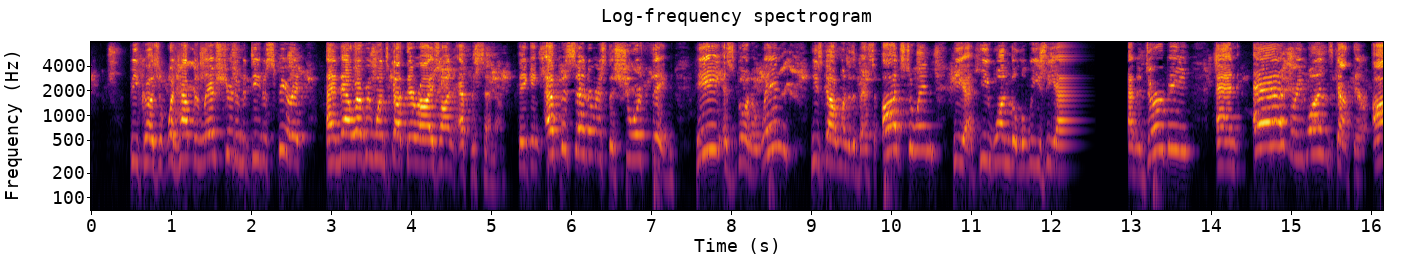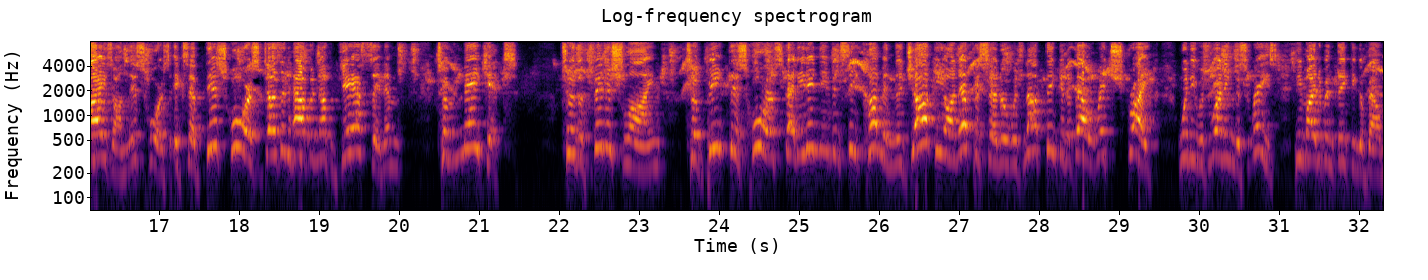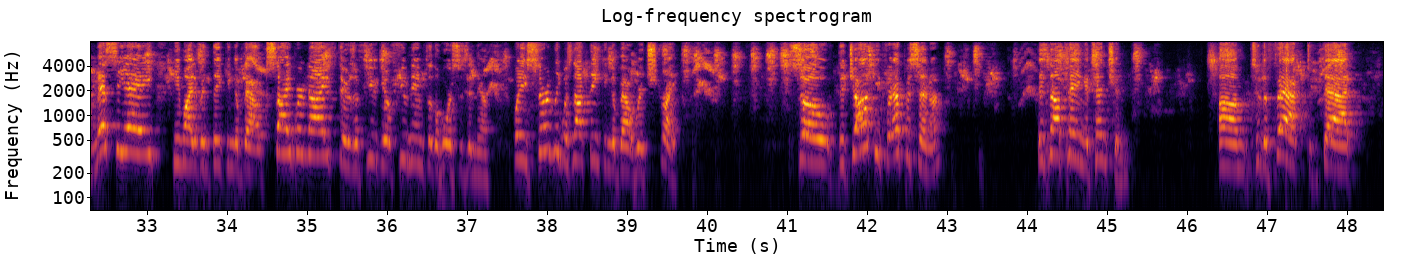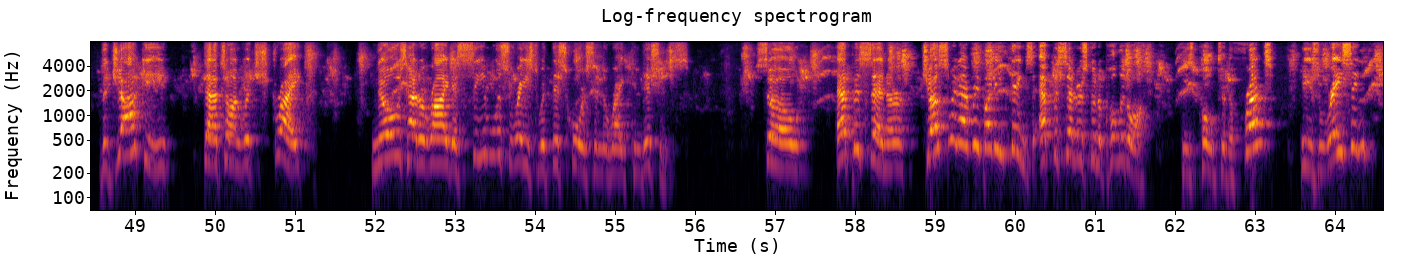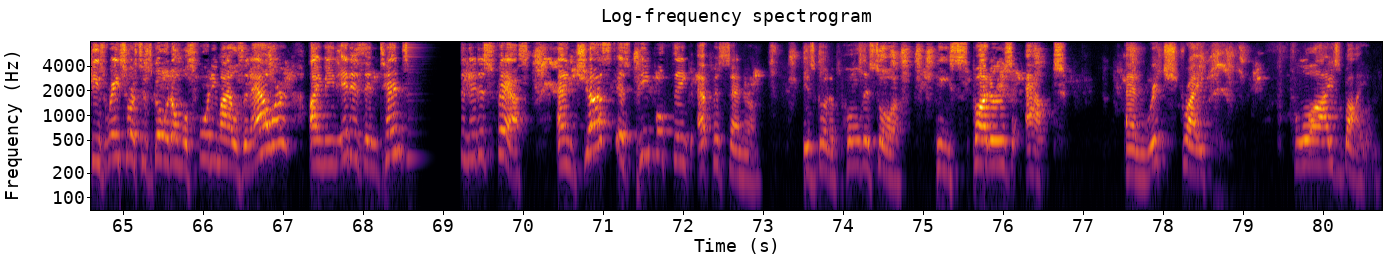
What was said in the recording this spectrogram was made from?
because of what happened last year to Medina Spirit. And now everyone's got their eyes on Epicenter, thinking Epicenter is the sure thing. He is going to win. He's got one of the best odds to win. He he won the Louisiana Derby, and everyone's got their eyes on this horse, except this horse doesn't have enough gas in him to make it to the finish line to beat this horse that he didn't even see coming. The jockey on Epicenter was not thinking about Rich Strike when he was running this race. He might have been thinking about Messier. He might have been thinking about Cyberknife. There's a few, you know, a few names of the horses in there, but he certainly was not thinking about Rich Strike. So the jockey for Epicenter is not paying attention um, to the fact that the jockey that's on Rich Strike knows how to ride a seamless race with this horse in the right conditions. So Epicenter, just when everybody thinks Epicenter is going to pull it off, he's pulled to the front. He's racing. These racehorses go at almost 40 miles an hour. I mean, it is intense and it is fast. And just as people think Epicenter is going to pull this off, he sputters out. And Rich Strike flies by him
